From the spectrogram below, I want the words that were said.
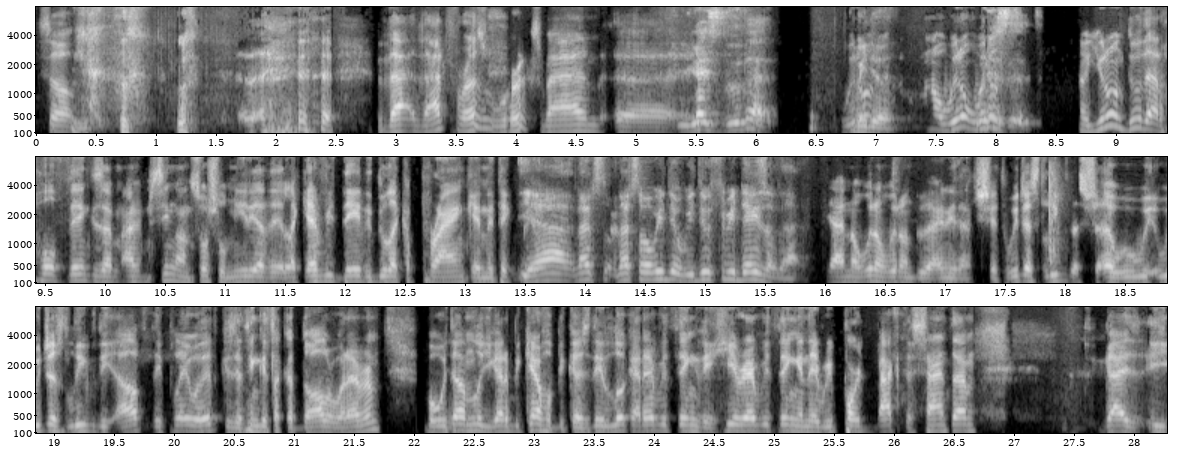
So that that for us works, man. Uh, You guys do that? we don't, do it. No, we don't. We don't. is it? No, you don't do that whole thing because I'm, I'm seeing on social media they like every day they do like a prank and they take Yeah, that's that's what we do. We do three days of that. yeah no we don't we don't do any of that shit we just leave the sh- uh, we, we just leave the elf they play with it because they think it's like a doll or whatever but we tell them look you got to be careful because they look at everything they hear everything and they report back to Santa guys you,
